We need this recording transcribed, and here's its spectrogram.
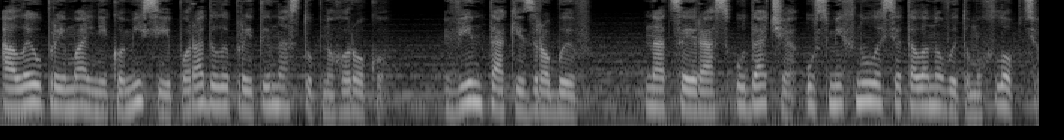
Але у приймальній комісії порадили прийти наступного року. Він так і зробив. На цей раз удача усміхнулася талановитому хлопцю.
